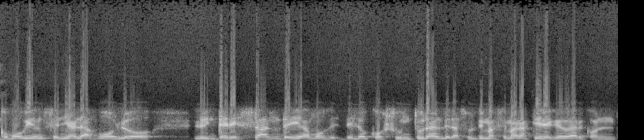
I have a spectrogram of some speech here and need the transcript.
como bien señalás vos, lo lo interesante, digamos, de, lo coyuntural de las últimas semanas tiene que ver con,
